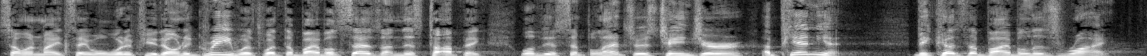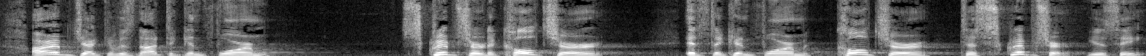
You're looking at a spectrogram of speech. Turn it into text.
Someone might say, well, what if you don't agree with what the Bible says on this topic? Well, the simple answer is change your opinion because the Bible is right. Our objective is not to conform scripture to culture. It's to conform culture to scripture, you see.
